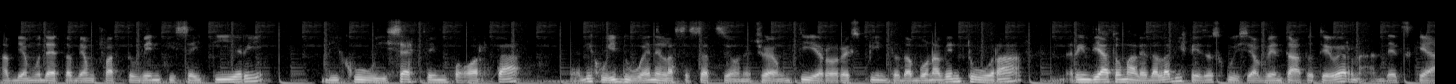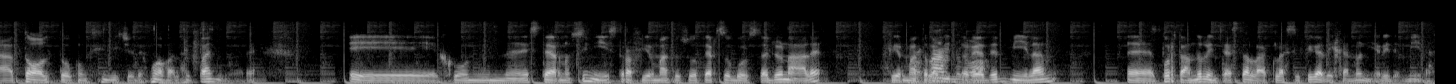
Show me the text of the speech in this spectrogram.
abbiamo detto abbiamo fatto 26 tiri, di cui 7 in porta di cui due nella stessa azione, cioè un tiro respinto da Bonaventura, rinviato male dalla difesa, su cui si è avventato Teo Hernandez che ha tolto, come si dice, le uova dal paniere e con un esterno sinistro ha firmato il suo terzo gol stagionale, firmato la vittoria del Milan, eh, portandolo in testa alla classifica dei cannonieri del Milan,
